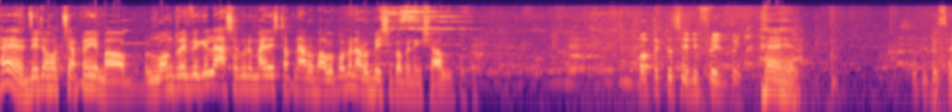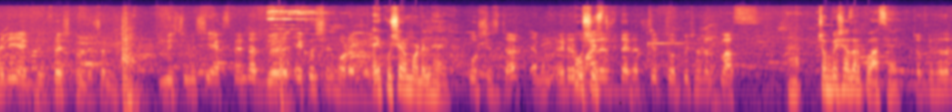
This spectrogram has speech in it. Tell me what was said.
হ্যাঁ যেটা হচ্ছে আপনি লং ড্রাইভে গেলে আশা করি মাইলেজটা আপনি আরও ভালো পাবেন আরও বেশি পাবেন ইনশাআল্লাহ। প্রত্যেকটা সাইডে ফ্রেশ ভাই। হ্যাঁ হ্যাঁ। প্রত্যেকটা সাইডে একদম ফ্রেশ কন্ডিশন এক্সপেন্ডার দুই হাজার একুশের মডেল ভাই। একুশের মডেল হ্যাঁ। পঁচিশ স্টার এবং এটার 25 মাইলেজ দেখাচ্ছে চব্বিশ হাজার প্লাস চব্বিশ হাজার প্লাস হ্যাঁ চব্বিশ হাজার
